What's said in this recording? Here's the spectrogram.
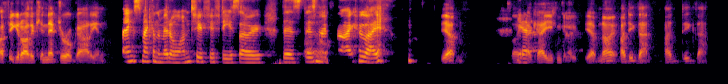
I figured either connector or guardian. Bang smack in the middle. I'm 250, so there's there's no Wow. denying who I am. Yep. Like, Yeah. okay, you can go. Yep, no, I dig that. I dig that.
